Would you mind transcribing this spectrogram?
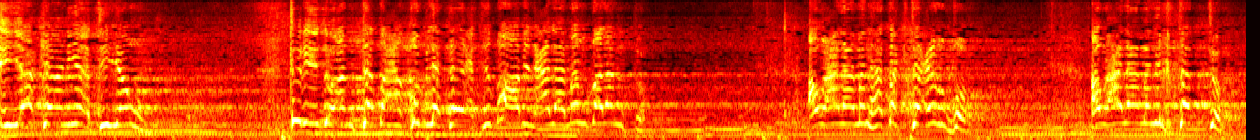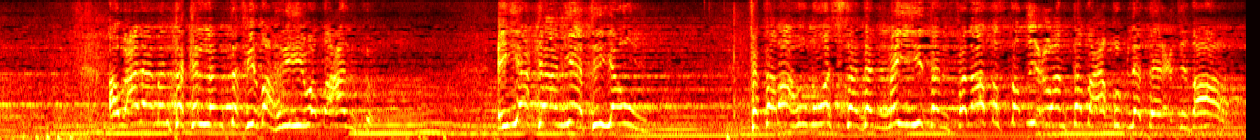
إياك أن يأتي يوم تريد أن تضع قبلة اعتبار على من ظلمته أو على من هتكت عرضه أو على من اغتبته أو على من تكلمت في ظهره وطعنته. إياك أن يأتي يوم فتراه موسدا ميتا فلا تستطيع أن تضع قبلة اعتذار.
